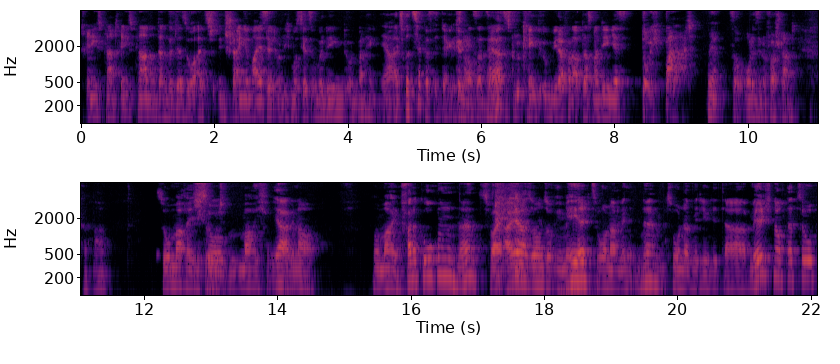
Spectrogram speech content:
Trainingsplan, Trainingsplan und dann wird er so als in Stein gemeißelt und ich muss jetzt unbedingt und man hängt. Ja, als Rezept das, wird der gesehen. Genau, sein, sein ja? ganzes Glück hängt irgendwie davon ab, dass man den jetzt durchballert. Ja. So, ohne Sinn und Verstand. Ja. So mache ich, so, so mache ich, ja, genau. So mache ich einen Pfannekuchen, ne? zwei Eier, so und so viel Mehl, 200, ne? 200 Milliliter Milch noch dazu.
